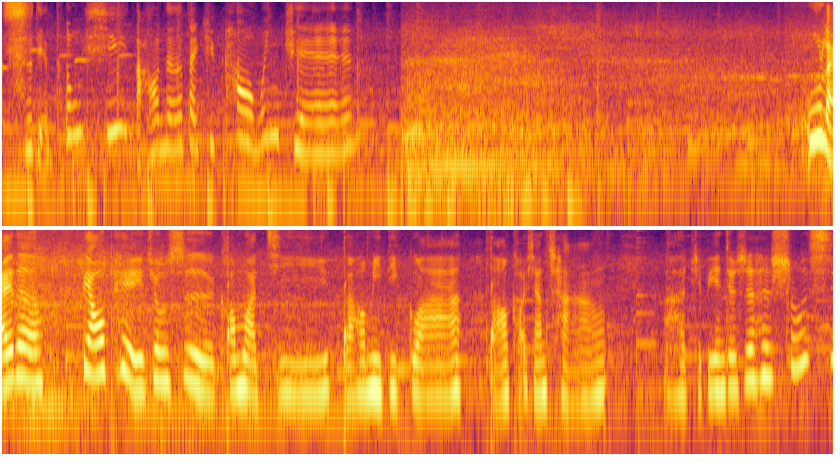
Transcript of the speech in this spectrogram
吃点东西，然后呢再去泡温泉。乌来的标配就是烤马鸡，然后蜜地瓜，然后烤香肠，啊，这边就是很熟悉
